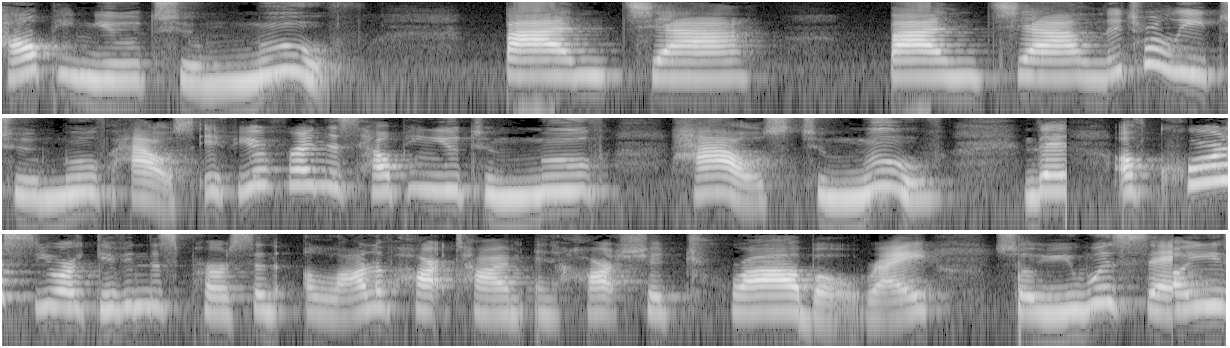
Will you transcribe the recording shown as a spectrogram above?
helping you to move, 搬家， 搬家 literally to move house. If your friend is helping you to move house, to move, then of course you are giving this person a lot of hard time and hardship trouble, right? So you would say, i am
